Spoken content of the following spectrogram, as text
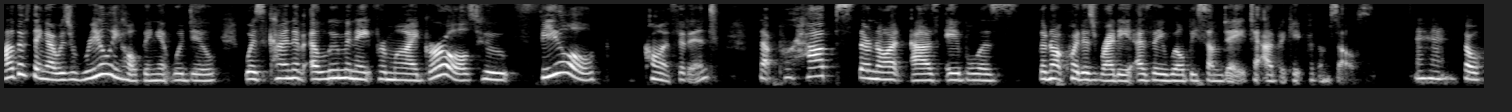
Other thing I was really hoping it would do was kind of illuminate for my girls who feel confident that perhaps they're not as able as they're not quite as ready as they will be someday to advocate for themselves. Mm-hmm. So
